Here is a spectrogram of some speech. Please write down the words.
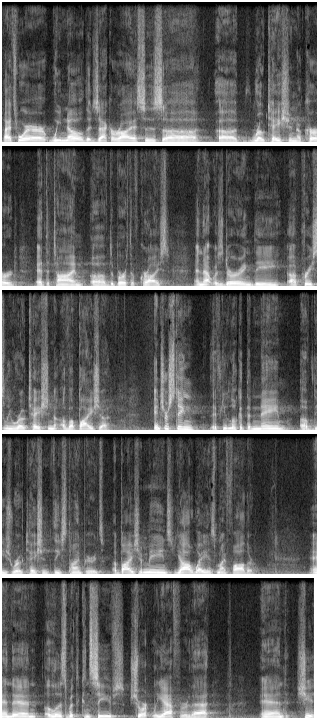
that's where we know that Zacharias' uh, uh, rotation occurred at the time of the birth of Christ. And that was during the uh, priestly rotation of Abijah. Interesting if you look at the name of these rotations, these time periods. Abijah means Yahweh is my father. And then Elizabeth conceives shortly after that, and she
